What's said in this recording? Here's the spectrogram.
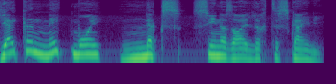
jy kan net mooi niks sien as daai ligte skyn nie.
